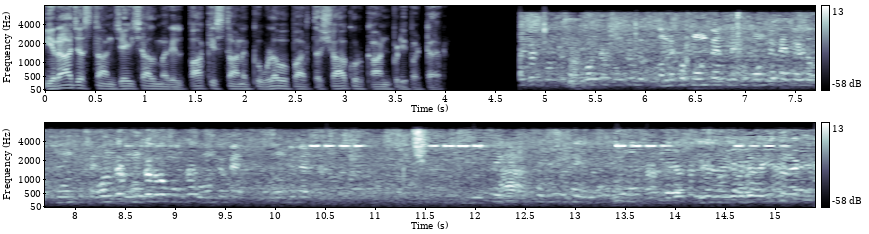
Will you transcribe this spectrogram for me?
இராஜஸ்தான் ஜெய்சால்மரில் பாகிஸ்தானுக்கு உளவு பார்த்த ஷாகூர் கான் பிடிபட்டார் मेरे को फ़ोन पे मेरे को फ़ोन पे पे कर लो फ़ोन पे फ़ोन कर फ़ोन कर लो फ़ोन कर फ़ोन पे पे फ़ोन पे पे कर लो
